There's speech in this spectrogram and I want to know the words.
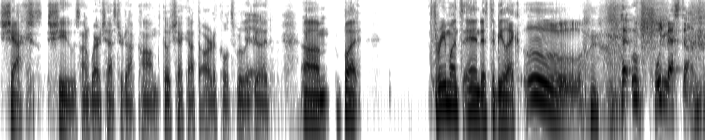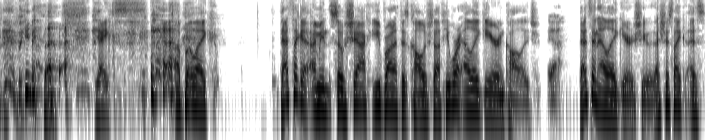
Shaq's shoes on weartester.com go check out the article it's really Yeah. good um, but three months in is to be like, ooh, Oof, we messed up. we me- yikes. Uh, but like, that's like a, I mean, so Shaq, you brought up his college stuff. He wore LA gear in college. yeah. That's an LA gear shoe. That's just like as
